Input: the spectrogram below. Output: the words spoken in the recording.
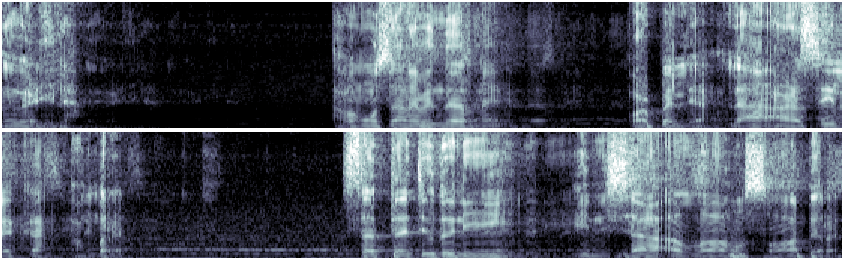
നിങ്ങൾ കഴിയില്ല. അപ്പൊ മൂസാ നബി എന്താ പറഞ്ഞേ? കുഴപ്പമില്ല. ലാ ആഴ്സയിലൊക്കെ അമ്പറൻ സത്തജുദുനി സ്വാബിറൻ.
